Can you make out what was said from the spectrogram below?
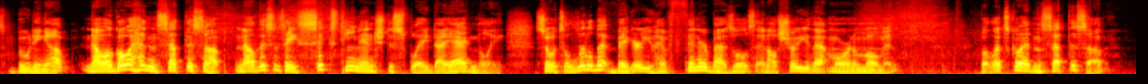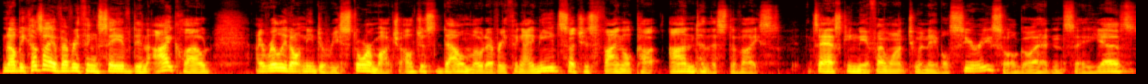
It's booting up. Now I'll go ahead and set this up. Now this is a 16 inch display diagonally, so it's a little bit bigger. You have thinner bezels, and I'll show you that more in a moment. But let's go ahead and set this up. Now because I have everything saved in iCloud, I really don't need to restore much. I'll just download everything I need, such as Final Cut, onto this device. It's asking me if I want to enable Siri, so I'll go ahead and say yes.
